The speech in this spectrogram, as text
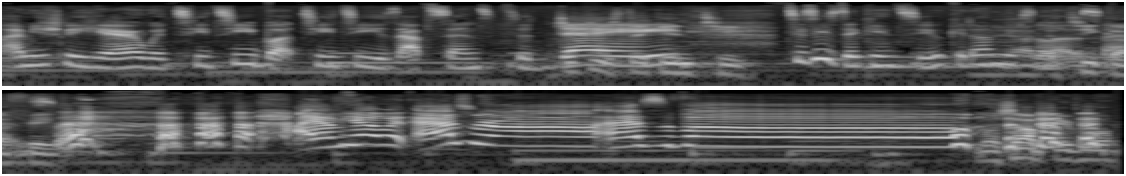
I'm usually here with TT, but TT is absent today. taking tea. TT is taking tea. Okay, that makes Yeah, a the lot of tea sense. I am here with Ezra. Ezra. What's up, people?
